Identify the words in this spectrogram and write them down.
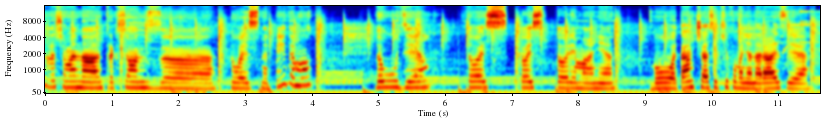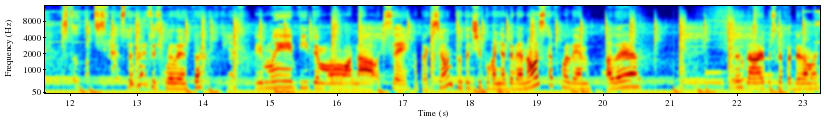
Вирішили, що ми на атракціон з е, Toys не підемо до Вуді. Toys, Toy Story Mania. Бо там час очікування наразі 120 хвилин. Так? І ми підемо на оцей атракціон. Тут очікування 90 хвилин, але не знаю, пішли подивимося.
